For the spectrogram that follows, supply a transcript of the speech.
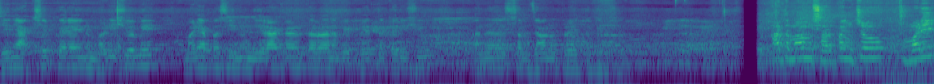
જેને આક્ષેપ કર્યા એને મળીશું અમે. મળ્યા પછી એનું નિરાકરણ કરવાનો અમે પ્રયત્ન કરીશું અને સમજાવવાનો પ્રયત્ન કરીશું. આ તમામ સરપંચો મળી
